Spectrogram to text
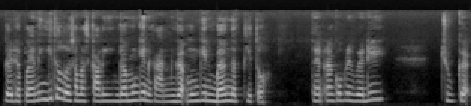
gak ada planning gitu loh sama sekali. Nggak mungkin kan nggak mungkin banget gitu. Dan aku pribadi juga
